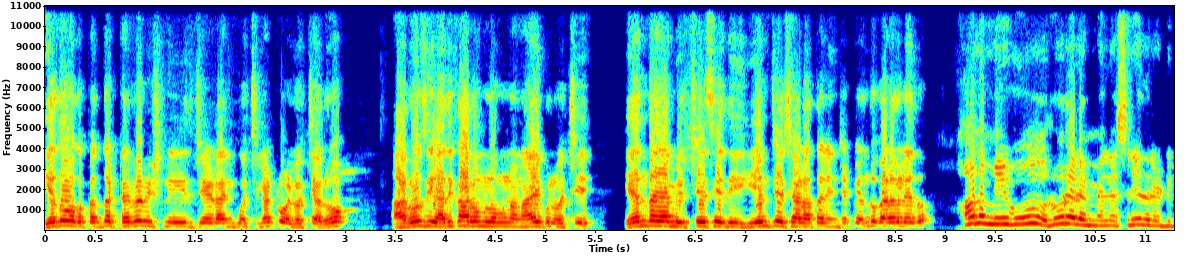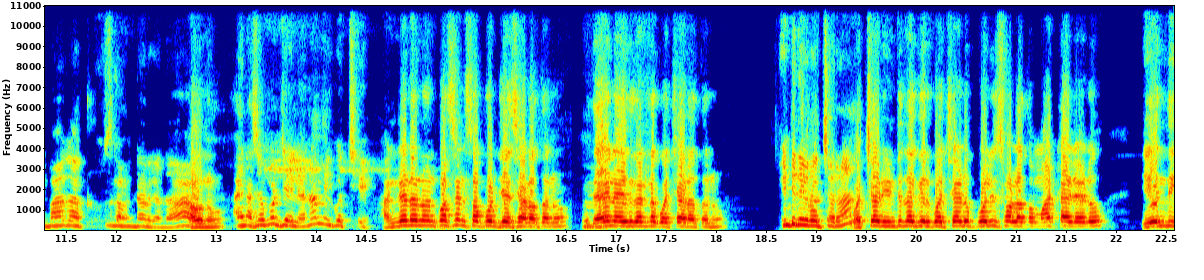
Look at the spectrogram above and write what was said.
ఏదో ఒక పెద్ద టెర్రరిస్ట్ని ఇది చేయడానికి వచ్చినట్టు వాళ్ళు వచ్చారు. ఆ రోజు ఈ అధికారంలో ఉన్న నాయకులు వచ్చి ఏందయ్యా మీరు చేసేది? ఏం చేశాడు అతను? అని చెప్పి ఎందుకు అడగలేదు? అవును మీకు రూరల్ ఎమ్మెల్యే శ్రీధర్ రెడ్డి బాగా క్లోజ్గా ఉంటారు కదా. అవును. ఆయన సపోర్ట్ చేయలేదా మీకు వచ్చి? Hundred and one percent support చేశాడు అతను. ఉదయం ఐదు గంటలకు వచ్చాడు అతను. ఇంటి దగ్గర వచ్చారా? వచ్చాడు ఇంటి దగ్గరికి వచ్చాడు పోలీసు వాళ్ళతో మాట్లాడాడు. ఏంది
